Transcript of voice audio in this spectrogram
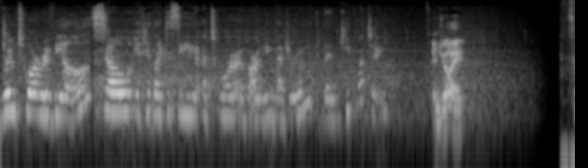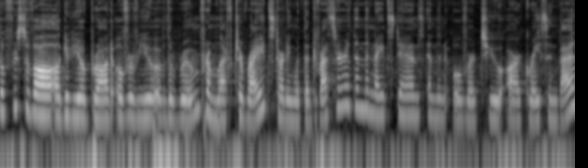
room tour reveals. So, if you'd like to see a tour of our new bedroom, then keep watching. Enjoy. So, first of all, I'll give you a broad overview of the room from left to right, starting with the dresser, then the nightstands, and then over to our Greyson bed,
